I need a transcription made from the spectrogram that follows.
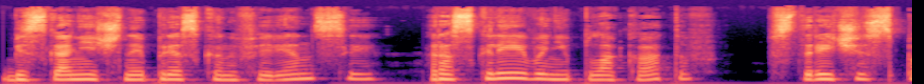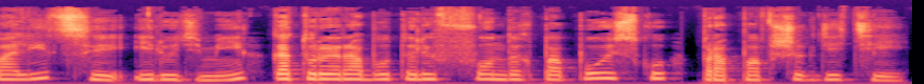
Бесконечные пресс-конференции, расклеивание плакатов, встречи с полицией и людьми, которые работали в фондах по поиску пропавших детей.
